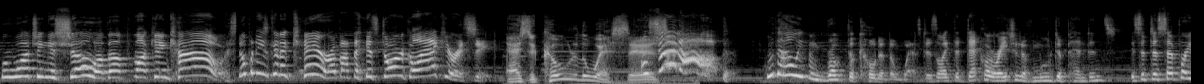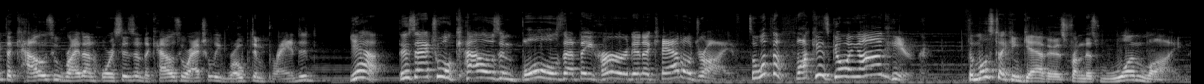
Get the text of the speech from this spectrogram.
We're watching a show about fucking cows! Nobody's gonna care about the historical accuracy! As the Code of the West says. Oh, says. shut up! Who the hell even wrote the Code of the West? Is it like the Declaration of Moo Dependence? Is it to separate the cows who ride on horses and the cows who are actually roped and branded? Yeah, there's actual cows and bulls that they herd in a cattle drive. So what the fuck is going on here? The most I can gather is from this one line.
